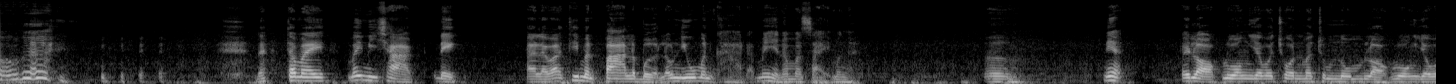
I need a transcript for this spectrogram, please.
ร้องไห้ นะทำไมไม่มีฉากเด็กอะไรว่าที่มันปาระเบิดแล้วนิ้วมันขาดไม่เห็นเอามาใส่มั้งอะเออ เนี่ยไปหลอกลวงเยาวชนมาชุมนุม หลอกลวงเยาว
